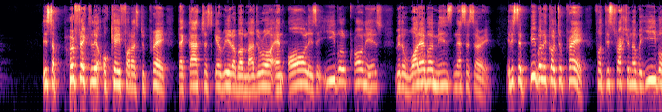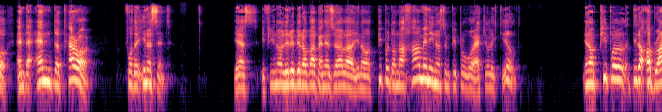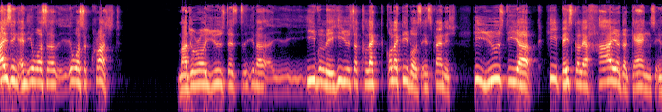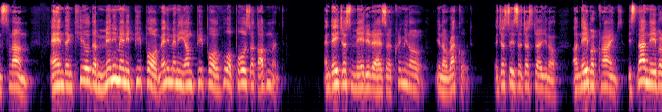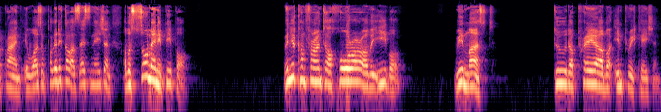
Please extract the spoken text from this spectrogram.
it's perfectly okay for us to pray that God just get rid of Maduro and all his evil cronies with whatever means necessary. It is biblical to pray for destruction of evil and the end the terror for the innocent. Yes, if you know a little bit about Venezuela, you know, people don't know how many innocent people were actually killed. You know, people did an uprising and it was a, it was a crushed. Maduro used as you know evilly. He used a collect colectivos in Spanish. He used the uh, he basically hired the gangs in slum and then killed many many people, many many young people who opposed the government, and they just made it as a criminal you know record. It just is just a, you know a neighbor crimes. It's not neighbor crime. It was a political assassination of so many people. When you confront a horror of evil, we must do the prayer of imprecation.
